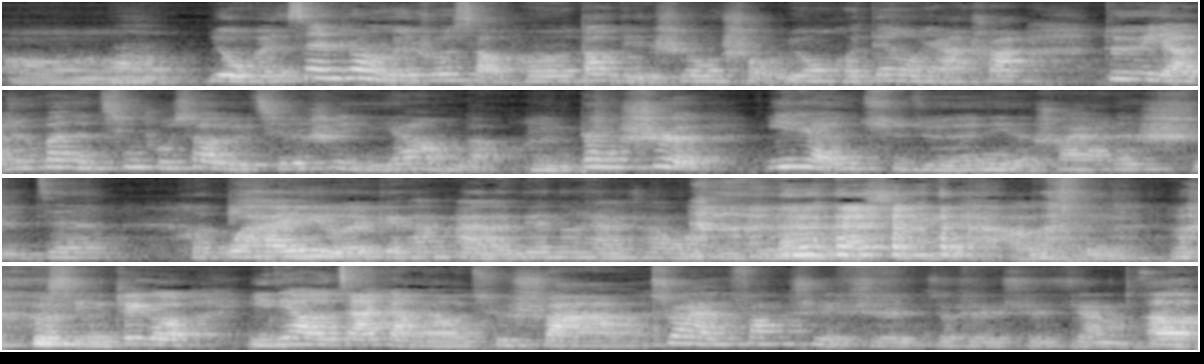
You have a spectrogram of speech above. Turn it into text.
哦，嗯，有文献证明说小朋友到底是用手用和电动牙刷，对于牙菌斑的清除效率其实是一样的，嗯但是依然取决于你的刷牙的时间。我还以为给他买了电动牙刷，我就觉得很伤牙了 不。行，这个一定要家长要去刷。刷牙的方式也是，就是是这样。呃，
